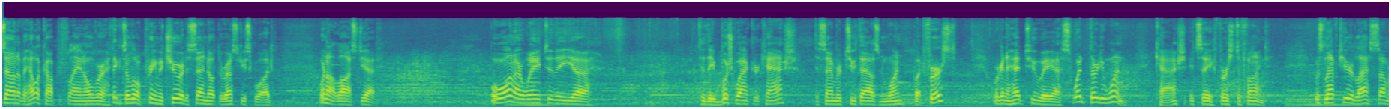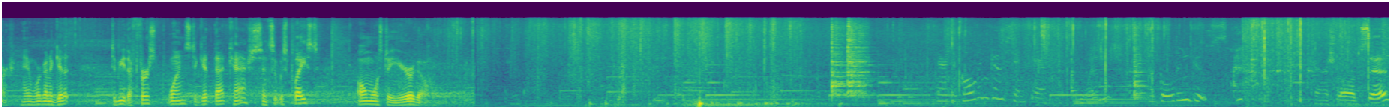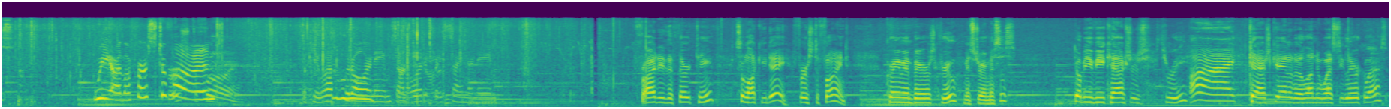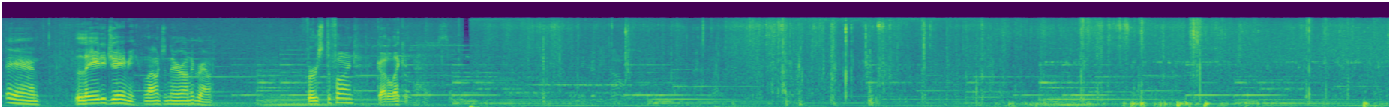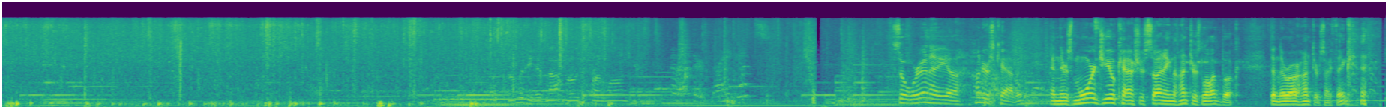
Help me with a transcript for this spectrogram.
Sound of a helicopter flying over. I think it's a little premature to send out the rescue squad. We're not lost yet. We're on our way to the uh, to the Bushwhacker cache, December 2001. But first, we're going to head to a, a Swed 31 cache. It's a first to find. It was left here last summer, and we're going to get it to be the first ones to get that cache since it was placed almost a year ago. Says We are the first to first find. to find. Okay, we'll have to put all our names on it. Let everybody sign their name. Friday the 13th, it's a lucky day, first to find. Crayman Bears crew, Mr. and Mrs. WV Cachers 3. Hi! Cache Canada London Westie Lyric Glass and Lady Jamie lounging there on the ground. First to find, gotta like it. So we're in a uh, hunter's cabin and there's more geocachers signing the hunter's logbook than there are hunters, I think.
